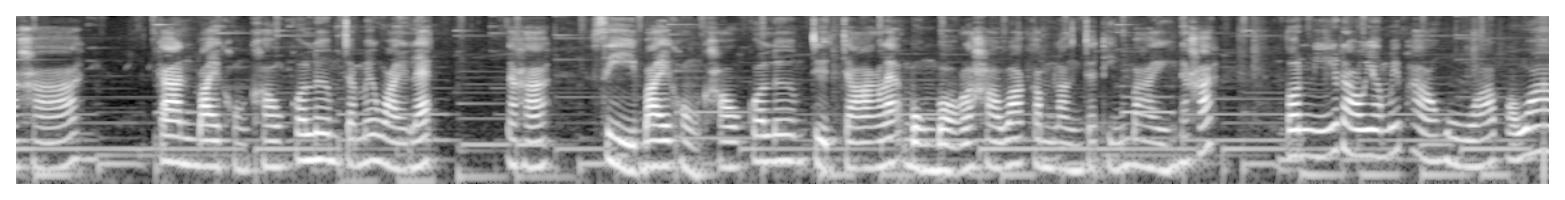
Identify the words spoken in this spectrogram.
นะคะ การใบของเขาก็เริ่มจะไม่ไหวแล้วนะคะสีใบของเขาก็เริ่มจืดจางและบ่งบอกแล้วค่ะว่ากำลังจะทิ้งใบนะคะ ตอนนี้เรายังไม่ผ่าหัว เพราะว่า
